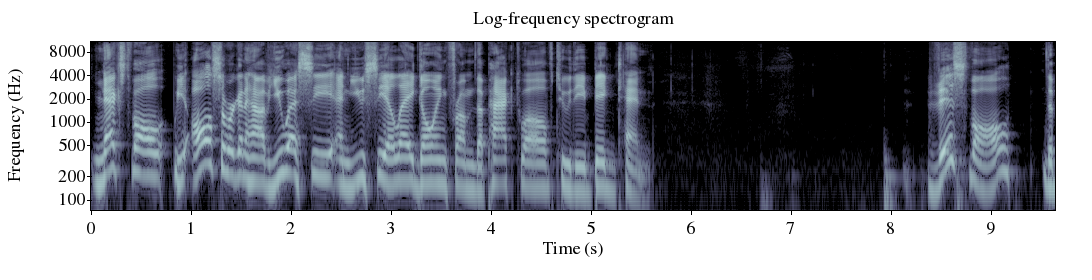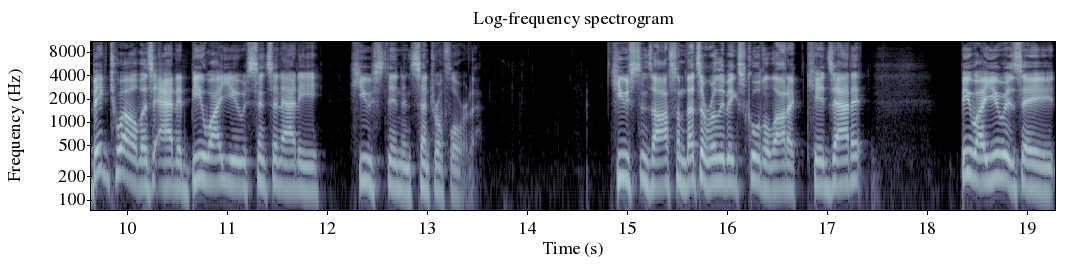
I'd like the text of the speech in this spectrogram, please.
Next fall, we also are going to have USC and UCLA going from the Pac 12 to the Big 10. This fall, the Big 12 has added BYU, Cincinnati, Houston, and Central Florida. Houston's awesome. That's a really big school with a lot of kids at it. BYU is a,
